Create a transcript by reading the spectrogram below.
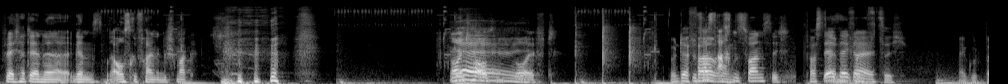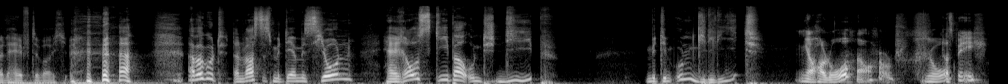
vielleicht hat er einen ganz ausgefallenen Geschmack. 9000 Yay. läuft. Und Du fast Erfahrung. 28. Fast Sehr, sehr geil. 51. Na gut, bei der Hälfte war ich. Aber gut, dann war's das mit der Mission Herausgeber und Dieb. Mit dem Ungelied. Ja, hallo? Ja, Jo, das bin ich.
